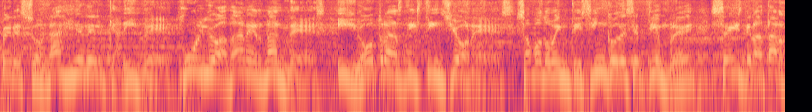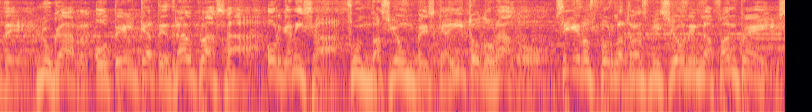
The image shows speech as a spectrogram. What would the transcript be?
personaje del Caribe, Julio Adán Hernández y otras distinciones. Sábado 25 de septiembre, 6 de la tarde, lugar Hotel Catedral Plaza. Organiza Fundación Pescaíto Dorado. Síguenos por la transmisión en la fanpage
